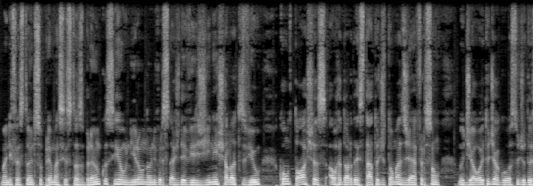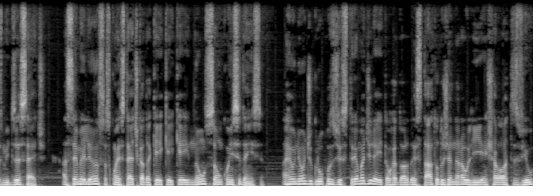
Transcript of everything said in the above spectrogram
manifestantes supremacistas brancos se reuniram na Universidade de Virgínia em Charlottesville com tochas ao redor da estátua de Thomas Jefferson no dia 8 de agosto de 2017. As semelhanças com a estética da KKK não são coincidência. A reunião de grupos de extrema direita ao redor da estátua do General Lee em Charlottesville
